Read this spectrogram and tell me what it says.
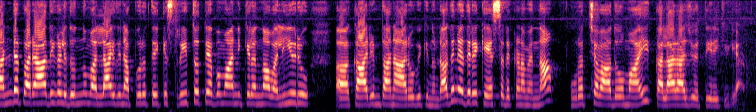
തന്റെ പരാതികൾ ഇതൊന്നുമല്ല ഇതിനപ്പുറത്തേക്ക് സ്ത്രീത്വത്തെ അപമാനിക്കലെന്ന വലിയൊരു കാര്യം താൻ ആരോപിക്കുന്നുണ്ട്. അതിനെതിരെ കേസെടുക്കണമെന്ന ഉറച്ച വാദവുമായി കലാരാജു എത്തിയിരിക്കുകയാണ്.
